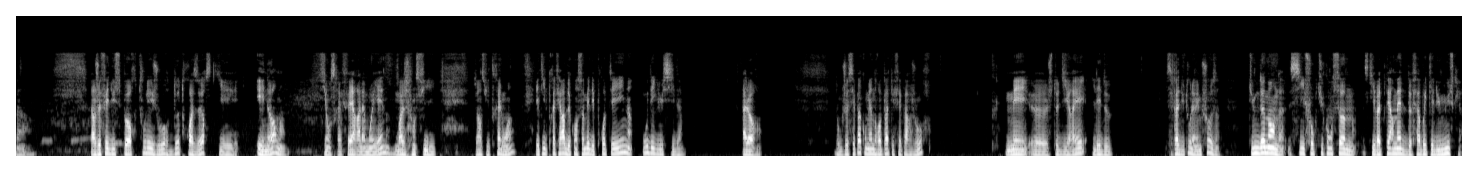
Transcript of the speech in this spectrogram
alors je fais du sport tous les jours, 2-3 heures, ce qui est énorme, si on se réfère à la moyenne. Moi j'en suis, j'en suis très loin. Est-il préférable de consommer des protéines ou des glucides? Alors, donc je sais pas combien de repas tu fais par jour, mais euh, je te dirais les deux c'est pas du tout la même chose. Tu me demandes s'il faut que tu consommes ce qui va te permettre de fabriquer du muscle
